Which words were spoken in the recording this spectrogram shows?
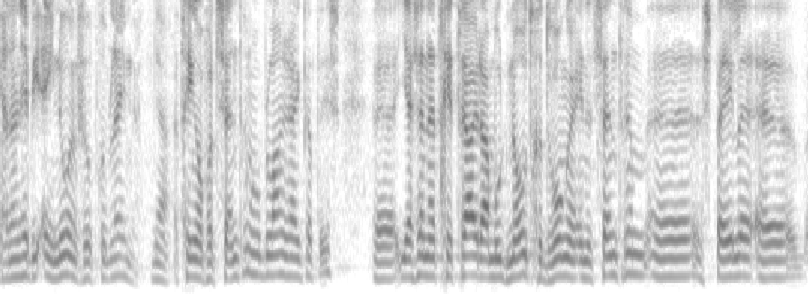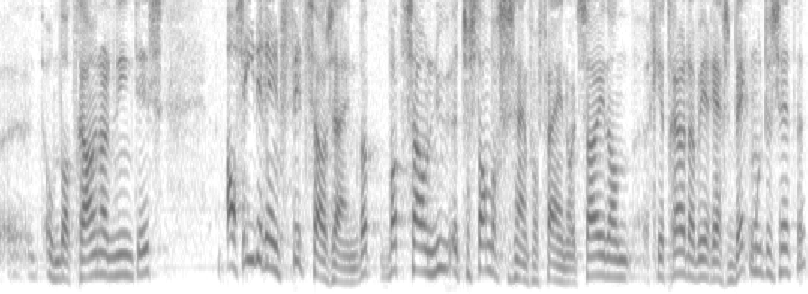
ja, dan heb je enorm veel problemen. Ja, het ging over het centrum, hoe belangrijk dat is. Uh, jij zei net, Geertruida moet noodgedwongen in het centrum uh, spelen, uh, omdat Trauner er niet is. Als iedereen fit zou zijn, wat, wat zou nu het verstandigste zijn voor Feyenoord? Zou je dan Geertruida weer rechtsback moeten zetten?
